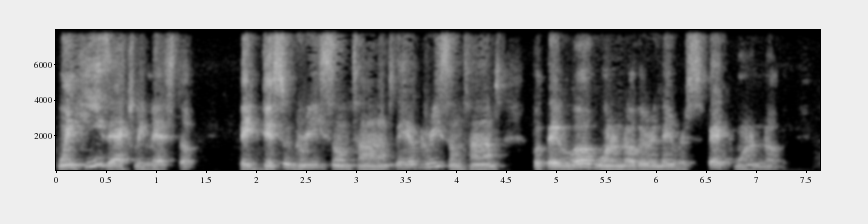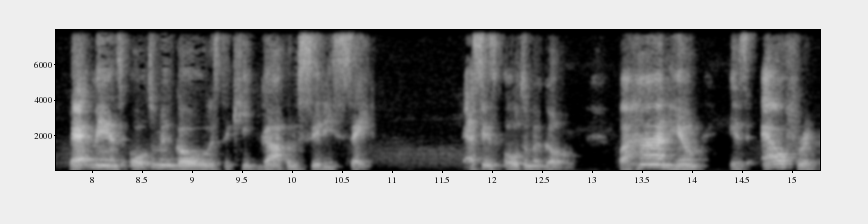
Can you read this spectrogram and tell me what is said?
when he's actually messed up. They disagree sometimes, they agree sometimes, but they love one another and they respect one another. Batman's ultimate goal is to keep Gotham City safe. That's his ultimate goal. Behind him is Alfred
